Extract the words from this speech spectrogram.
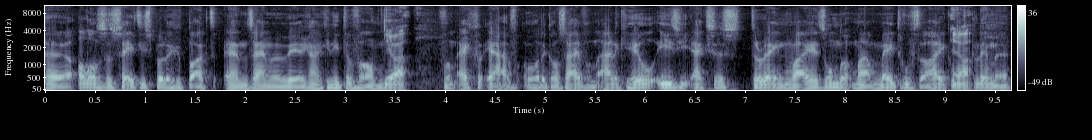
Uh, al onze safety spullen gepakt en zijn we weer gaan genieten van, ja. van echt, ja, wat ik al zei, van eigenlijk heel easy access terrain waar je zonder maar een meter hoeft te hiken of te klimmen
